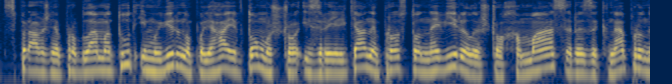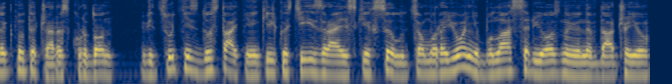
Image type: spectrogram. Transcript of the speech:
Справжня проблема тут імовірно полягає в тому, що ізраїльтяни просто не вірили, що Хамас ризикне проникнути через кордон. Відсутність достатньої кількості ізраїльських сил у цьому районі була серйозною невдачею.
